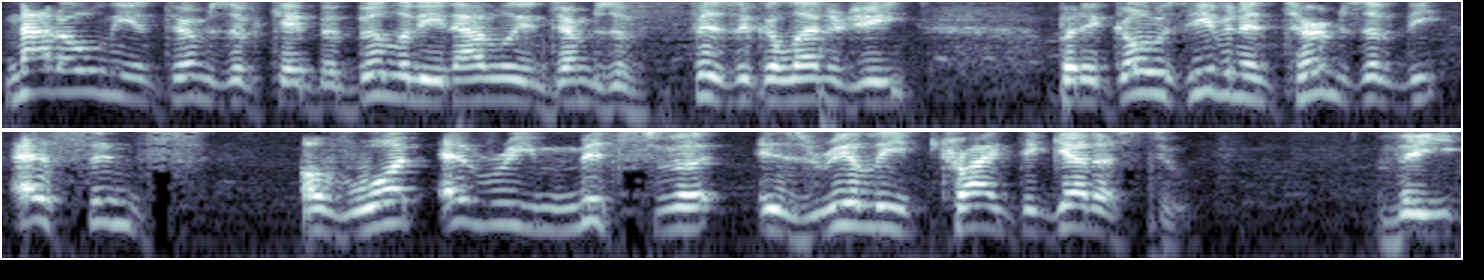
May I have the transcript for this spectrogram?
not only in terms of capability, not only in terms of physical energy, but it goes even in terms of the essence of what every mitzvah is really trying to get us to. The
